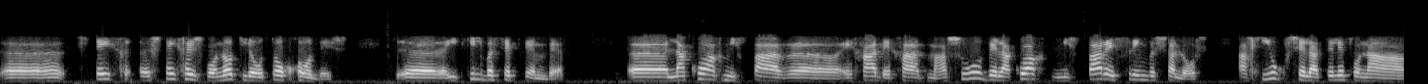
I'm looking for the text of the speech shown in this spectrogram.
uh, שתי, שתי חשבונות לאותו חודש. Uh, התחיל בספטמבר. Uh, לקוח מספר uh, 1 1 משהו ולקוח מספר 23. החיוג של הטלפון ה...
